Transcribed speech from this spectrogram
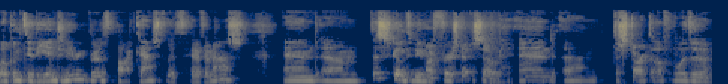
Welcome to the Engineering Growth Podcast with Hervé Maas. And um, this is going to be my first episode. And um, to start off with a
